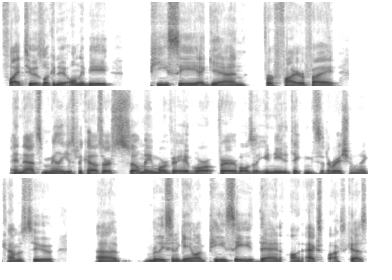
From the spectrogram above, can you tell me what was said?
Flight Two is looking to only be PC again for Firefight. And that's merely just because there's so many more variable variables that you need to take into consideration when it comes to uh, releasing a game on PC than on Xbox. Because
